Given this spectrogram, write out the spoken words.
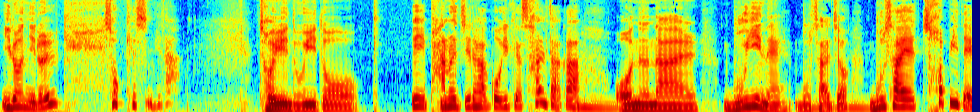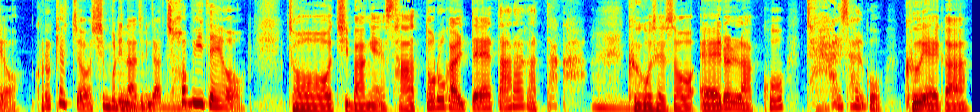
이런 일을 계속했습니다. 저희 누이도 이 바느질하고 이렇게 살다가 음. 어느 날 무인의 무사죠. 음. 무사의 첩이 되어 그렇겠죠. 신분이 낮으니까 음. 첩이 되어 저 지방에 사또로 갈 때 따라갔다가 음. 그곳에서 애를 낳고 잘 살고 그 애가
